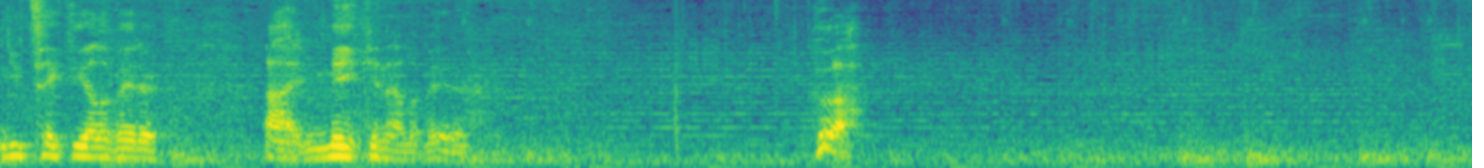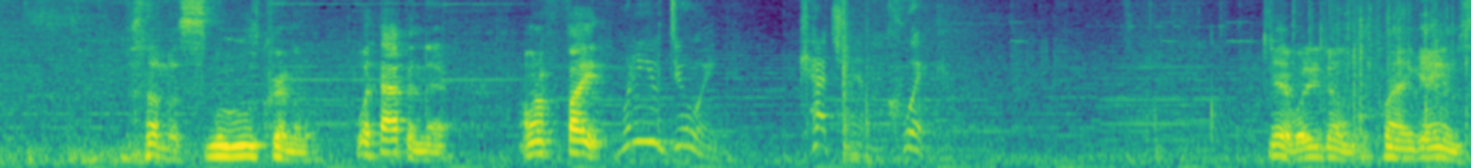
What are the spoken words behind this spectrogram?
You take the elevator. I make an elevator. Huh. I'm a smooth criminal. What happened there? I want to fight. What are you doing? Catch him, quick. Yeah, what are you doing? You're playing games.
